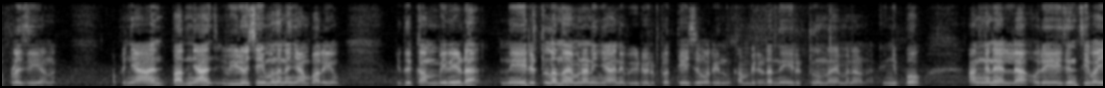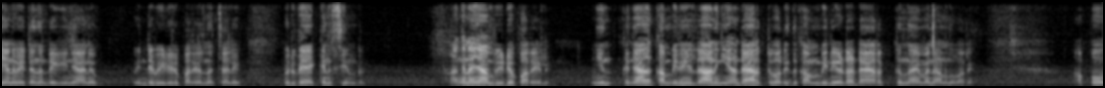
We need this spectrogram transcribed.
അപ്ലൈ ചെയ്യാണ്. അപ്പോൾ ഞാൻ ഞാൻ വീഡിയോ ചെയ്യുമ്പോൾ തന്നെ ഞാൻ പറയും ഇത് കമ്പനിയുടെ നേരിട്ടുള്ള നിയമനാണ്. ഞാൻ വീഡിയോയിൽ പ്രത്യേകിച്ച് പറയുന്നത് കമ്പനിയുടെ നേരിട്ടുള്ള നിയമനാണ്. ഇനിയിപ്പോൾ അങ്ങനെയല്ല ഒരു ഏജൻസി വഴിയാണ് വരുന്നുണ്ടെങ്കിൽ ഞാൻ എന്റെ വീഡിയോയിൽ പറയുന്നത് വെച്ചാൽ ഒരു വേക്കൻസി ഉണ്ട്. അങ്ങനെ ഞാൻ വീഡിയോ പറയൽ ഇനി ഞാൻ കമ്പനിയുടെ ആണെങ്കിൽ ഞാൻ ഡയറക്റ്റ് പറയും ഇത് കമ്പനിയുടെ ഡയറക്റ്റ് നിയമനാണെന്ന് പറയും. അപ്പോൾ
